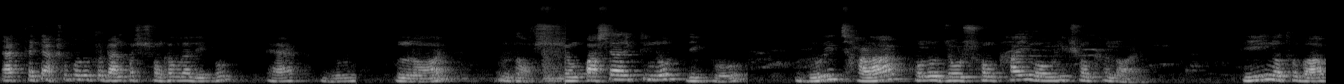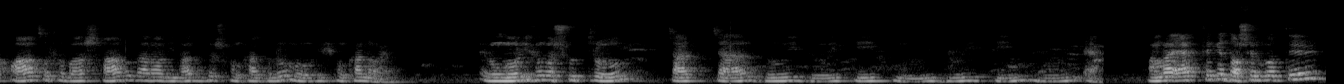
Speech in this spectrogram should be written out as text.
এক থেকে একশো পর্যন্ত ডান পাশের সংখ্যাগুলো লিখব। এক, দুই, নয়, দশ। এবং পাশে আরেকটি নোট লিখব, দুই ছাড়া কোনো জোড় সংখ্যাই মৌলিক সংখ্যা নয়। তিন অথবা পাঁচ অথবা সাত দ্বারা বিভাজ্য সংখ্যাগুলো মৌলিক সংখ্যা নয়। এবং মৌলিক সংখ্যার সূত্র চার চার, দুই দুই, তিন, দুই দুই, তিন, দুই, এক। আমরা এক থেকে দশের মধ্যে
